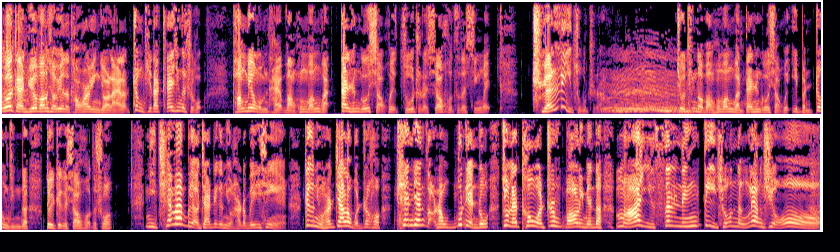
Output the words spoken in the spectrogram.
我感觉王小月的桃花运就要来了，正替她开心的时候。旁边我们台网红网管单身狗小慧阻止了小伙子的行为，全力阻止啊！就听到网红网管单身狗小慧一本正经的对这个小伙子说：“你千万不要加这个女孩的微信，这个女孩加了我之后，天天早上五点钟就来偷我支付宝里面的蚂蚁森林地球能量球。”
